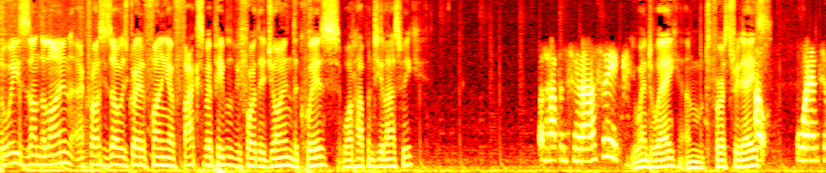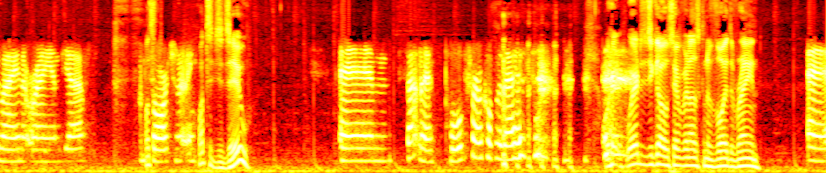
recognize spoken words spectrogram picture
Louise is on the line. Uh, Crossy's always great at finding out facts about people before they join the quiz. What happened to you last week? What happened to me last week? You went away, and the first three days. I went away and it rained, yeah. Unfortunately. What did you do? Um, sat in a pub for a couple of days. Where, where did you go so everyone else can avoid the rain? uh,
